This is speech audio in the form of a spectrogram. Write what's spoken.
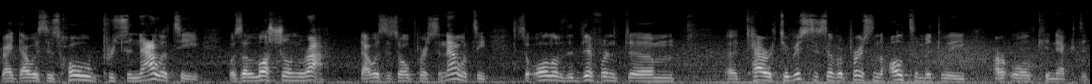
right? That was his whole personality was a lashon ra. That was his whole personality. So all of the different um, uh, characteristics of a person ultimately are all connected.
